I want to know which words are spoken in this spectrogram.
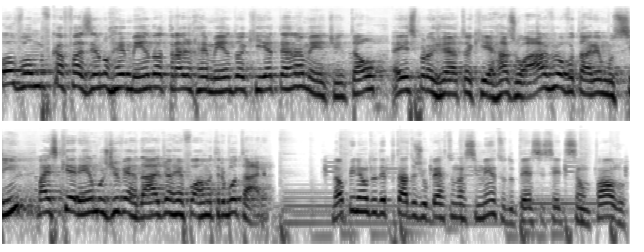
ou vamos vamos ficar fazendo remendo atrás de remendo aqui eternamente. Então, esse projeto aqui é razoável, votaremos sim, mas queremos de verdade a reforma tributária. Na opinião do deputado Gilberto Nascimento, do PSC de São Paulo,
